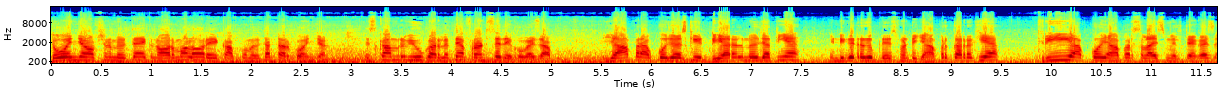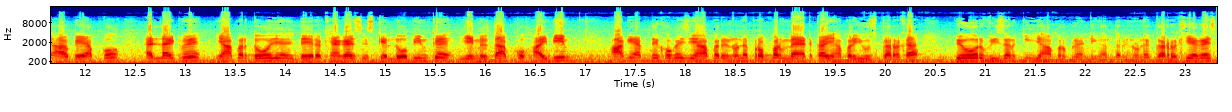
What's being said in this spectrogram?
दो इंजन ऑप्शन मिलते हैं, एक नॉर्मल और एक आपको मिलता है टर्बो इंजन इसका हम रिव्यू कर लेते हैं। फ्रंट से देखो गैस आप। यहाँ पर आपको जो है इसकी डीआरएल मिल जाती है। इंडिकेटर की प्लेसमेंट यहाँ पर कर रखी है। थ्री आपको यहाँ पर स्लाइस मिलते हैं गैस आगे आपको हेडलाइट में। यहाँ पर दो दे रखे हैं गैस इसके लो बीम के। ये मिलता है आपको हाई बीम आगे आप देखोगे यहाँ पर इन्होंने प्रॉपर मैट का यहाँ पर यूज़ कर रखा है। प्योर विजन की यहाँ पर ब्रांडिंग अंदर इन्होंने कर रखी है गैस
